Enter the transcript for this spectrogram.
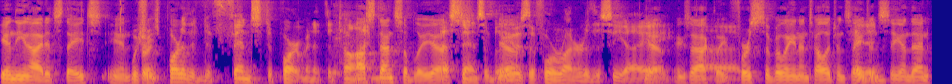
in the United States. In Which was part of the Defense Department at the time. Ostensibly, yes. Ostensibly. Yeah. It was the forerunner of the CIA. Yeah, exactly. Uh, First civilian intelligence headed, agency, and then.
